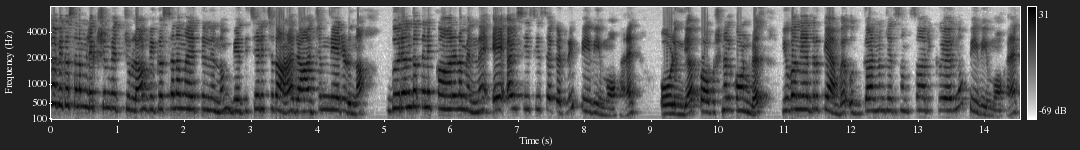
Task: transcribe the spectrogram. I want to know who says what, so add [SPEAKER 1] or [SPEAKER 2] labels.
[SPEAKER 1] സാമൂഹിക വികസനം ലക്ഷ്യം വെച്ചുള്ള വികസന നയത്തിൽ നിന്നും വ്യതിചലിച്ചതാണ് രാജ്യം നേരിടുന്ന ദുരന്തത്തിന് കാരണമെന്ന് A I C C secretary P V Mohanan. All India professional Congress യുവ നേതൃ ക്യാമ്പ് ഉദ്ഘാടനം ചെയ്ത് സംസാരിക്കുകയായിരുന്നു പി വി മോഹനൻ.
